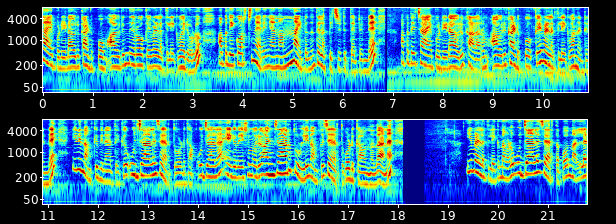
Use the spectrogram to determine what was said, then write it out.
ചായപ്പൊടിയുടെ ആ ഒരു കടുപ്പവും ആ ഒരു നിറമൊക്കെ വെള്ളത്തിലേക്ക് വരുള്ളൂ. അപ്പോൾ ഇതേ കുറച്ച് നേരം ഞാൻ നന്നായിട്ടൊന്ന് തിളപ്പിച്ചെടുത്തിട്ടുണ്ട്. അപ്പോൾ അതേ ചായപ്പൊടിയുടെ ആ ഒരു കളറും ആ ഒരു കടുപ്പും ഒക്കെ വെള്ളത്തിലേക്ക് വന്നിട്ടുണ്ട്. ഇനി നമുക്ക് ഇതിനകത്തേക്ക് ഉജാല ചേർത്ത് കൊടുക്കാം. ഉജാല ഏകദേശം ഒരു അഞ്ചാറ് തുള്ളി നമുക്ക് ചേർത്ത് കൊടുക്കാവുന്നതാണ്. ഈ വെള്ളത്തിലേക്ക് നമ്മൾ ഉജാല ചേർത്തപ്പോൾ നല്ല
